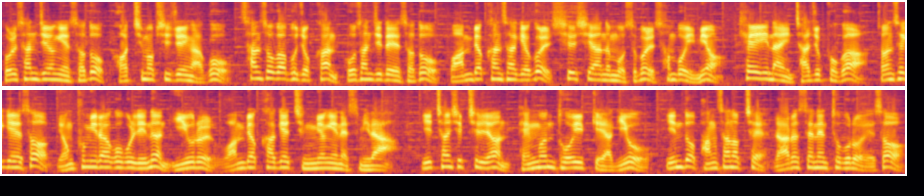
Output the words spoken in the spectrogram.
돌산 지형에서도 거침없이 주행하고 산소가 부족한 고산지대에서도 완벽한 사격을 실시하는 모습을 선보이며 K9 자주포가 전 세계에서 명품이라고 불리는 이유를 완벽하게 증명해냈습니다. 2017년 백문 도입 계약 이후 인도 방산업체 라르센앤투브로에서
